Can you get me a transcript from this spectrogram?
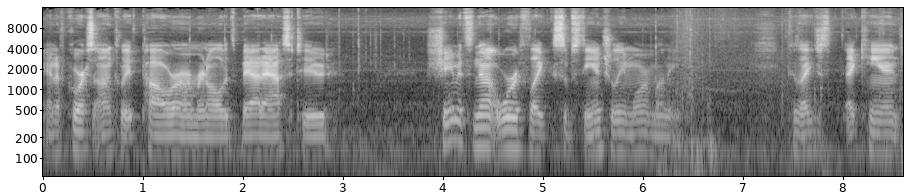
And of course Enclave power armor and all of its badassitude. Shame it's not worth like substantially more money. Cause I just I can't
